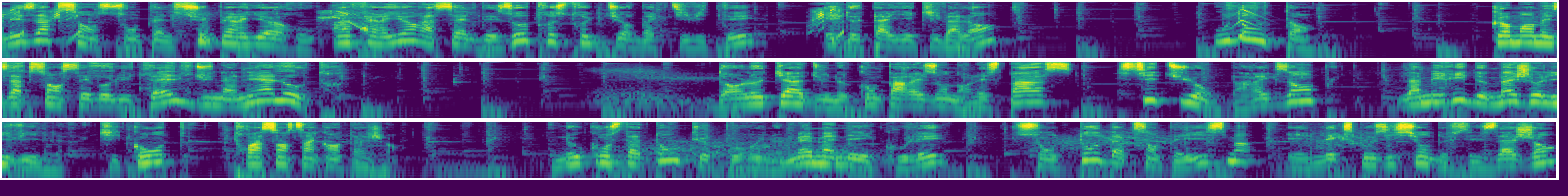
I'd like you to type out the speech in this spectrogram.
mes absences sont-elles supérieures ou inférieures à celles des autres structures d'activité et de taille équivalente? Ou dans le temps Comment mes absences évoluent-elles d'une année à l'autre? Dans le cas d'une comparaison dans l'espace, situons par exemple la mairie de Majoliville, qui compte 350 agents. Nous constatons que pour une même année écoulée, son taux d'absentéisme et l'exposition de ses agents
